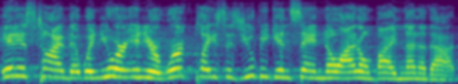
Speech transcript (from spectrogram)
It is time that when you are in your workplaces, you begin saying, No, I don't buy none of that.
